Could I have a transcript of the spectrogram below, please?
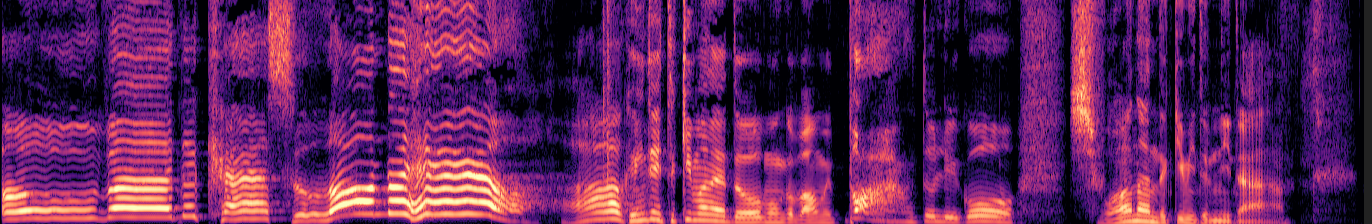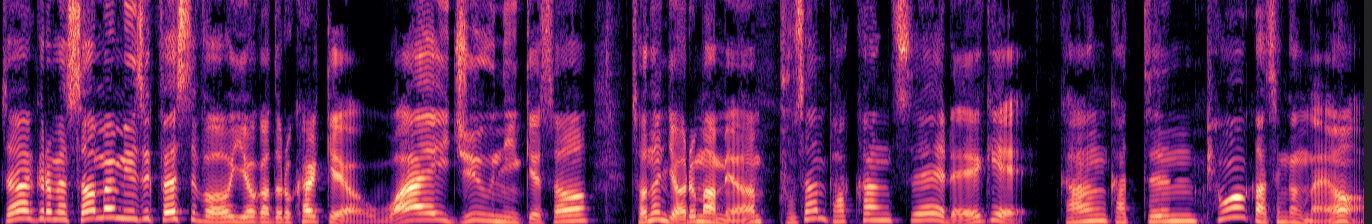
Over the castle on the hill. 아, 굉장히 듣기만 해도 뭔가 마음이 뻥 뚫리고 시원한 느낌이 듭니다. 자, 그러면 Summer Music Festival 이어가도록 할게요. YJU님께서 저는 여름하면 부산 바캉스의 레게 강 같은 평화가 생각나요.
